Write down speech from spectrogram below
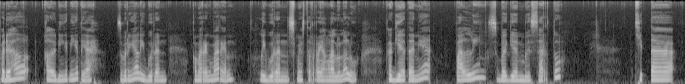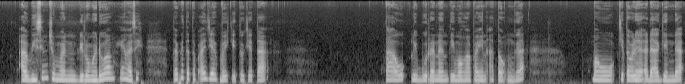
Padahal kalau diinget-inget ya, sebenarnya liburan kemarin-kemarin, liburan semester yang lalu-lalu, kegiatannya paling sebagian besar tuh kita abisin cuman di rumah doang, ya gak sih? Tapi tetap aja baik itu kita tahu liburan nanti mau ngapain atau enggak mau kita udah ada agenda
